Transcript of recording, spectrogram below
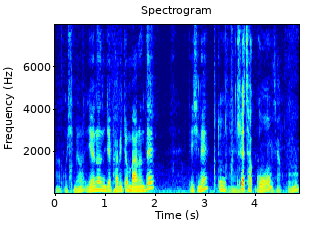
아, 보시면 얘는 이제 밥이 좀 많은데 대신에 좀 키가 작고. 잡고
